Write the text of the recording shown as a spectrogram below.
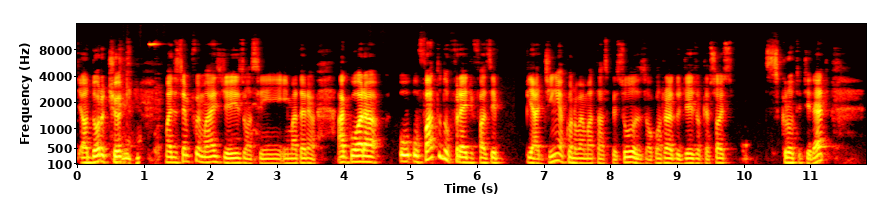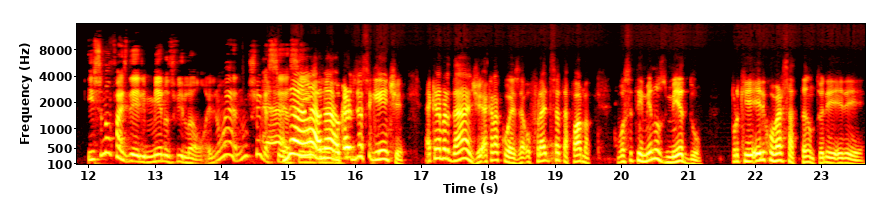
eu adoro o Chuck, mas eu sempre fui mais Jason assim em matéria. Agora, o, o fato do Fred fazer piadinha quando vai matar as pessoas, ao contrário do Jason que é só es- escroto e direto, isso não faz dele menos vilão. Ele não é, não chega a ser assim. Não, um- não, eu quero dizer o seguinte: é que na verdade, é aquela coisa, o Fred, de certa forma, você tem menos medo, porque ele conversa tanto, ele. ele...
